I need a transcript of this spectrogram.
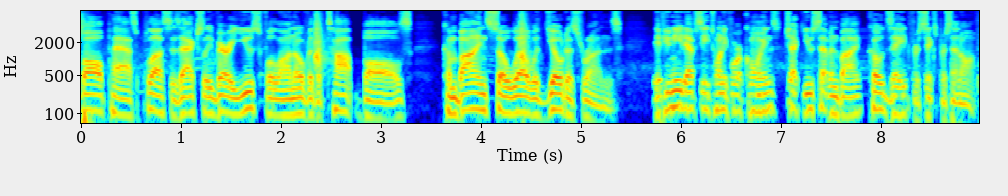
ball pass plus is actually very useful on over-the-top balls, combines so well with Jota's runs. If you need FC24 coins, check U7BUY, code ZADE for 6% off.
